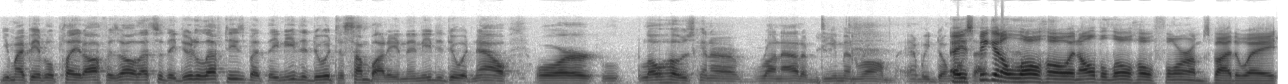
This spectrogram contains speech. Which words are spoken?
you might be able to play it off as, oh, that's what they do to lefties, but they need to do it to somebody, and they need to do it now, or Loho's going to run out of demon rum, and we don't. Hey, speaking of Loho and all the Loho forums, by the way,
